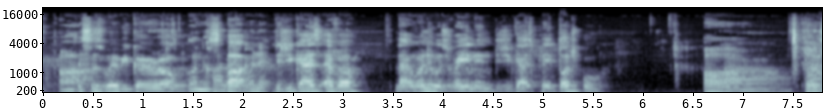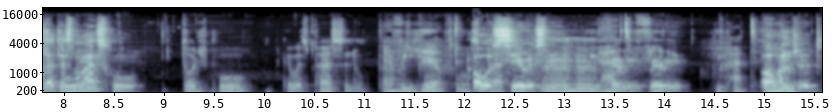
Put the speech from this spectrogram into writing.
ah, this is where we go wrong. honestly. Can't But when it- did you guys ever like when it was raining? Did you guys play dodgeball? Oh, dodgeball. Or was that just my school? dodgeball. It was personal. That Every was hit. beautiful. was Oh, personal. seriously, Mhm. You had very to feel very. it. You had to. Oh, feel it. 100.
